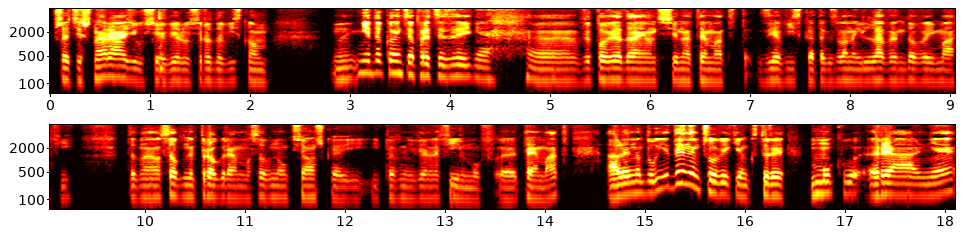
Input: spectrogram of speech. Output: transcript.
przecież naraził się wielu środowiskom mm, nie do końca precyzyjnie wypowiadając się na temat zjawiska tak zwanej lawendowej mafii, to na osobny program, osobną książkę i, i pewnie wiele filmów e, temat, ale no był jedynym człowiekiem, który mógł realnie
